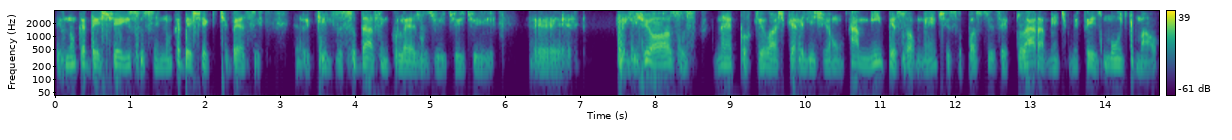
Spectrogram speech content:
Eu nunca deixei isso assim, nunca deixei que tivesse, eh, que eles estudassem em colégios de, de, de é, religiosos, né? Porque eu acho que a religião, a mim pessoalmente, isso eu posso dizer claramente, me fez muito mal.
